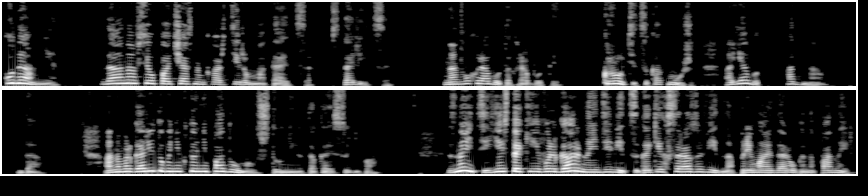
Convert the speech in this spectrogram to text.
Куда мне? Да она все по частным квартирам мотается в столице. На двух работах работает. Крутится как может. А я вот одна. Да. А на Маргариту бы никто не подумал, что у нее такая судьба. Знаете, есть такие вульгарные девицы, каких сразу видно, прямая дорога на панель.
